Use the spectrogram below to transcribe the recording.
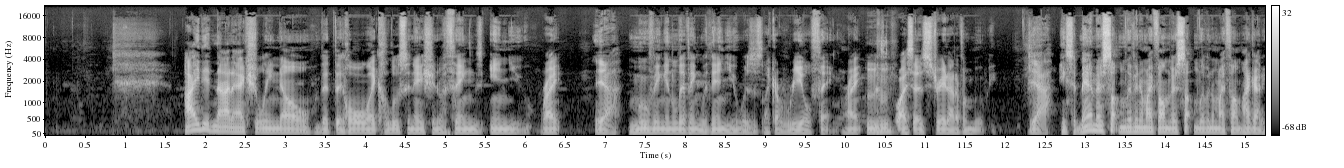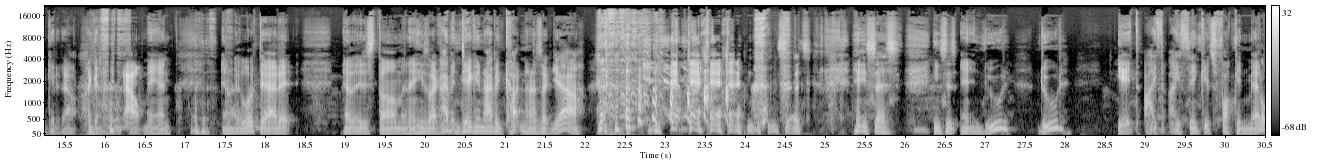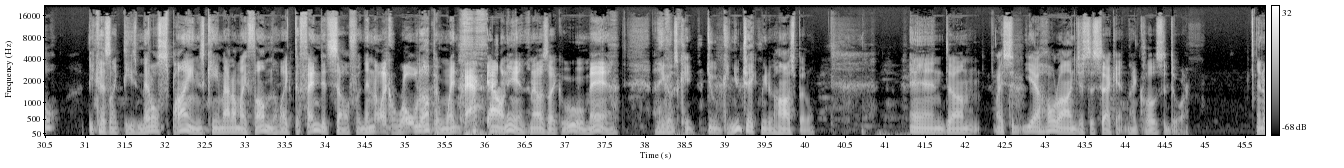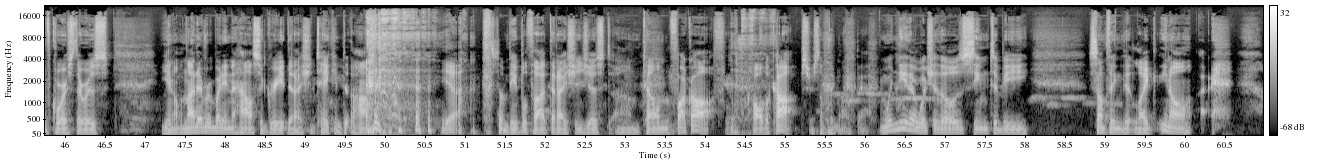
i did not actually know that the whole like hallucination of things in you right Yeah. moving and living within you was like a real thing right this is Mhm. why i said straight out of a movie Yeah. he said, Man, there's something living in my thumb. There's something living in my thumb. I got to get it out. I got to get it out, man. And I looked at it and his thumb, and then he's like, I've been digging, I've been cutting. And I was like, Yeah. and he says, he says, he says, and dude, dude, it, I, I think it's fucking metal because like these metal spines came out of my thumb to like defend itself and then it like rolled up and went back down in. And I was like, Ooh, man. And he goes, "Can- Dude, can you take me to the hospital? And um, I said, Yeah, hold on just a second. And I closed the door. And of course, there was, you know, not everybody in the house agreed that I should take him to the hospital. yeah. Some people thought that I should just um, tell him to fuck off or call the cops or something like that. Well, neither which of those seemed to be something that, like, you know, I,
